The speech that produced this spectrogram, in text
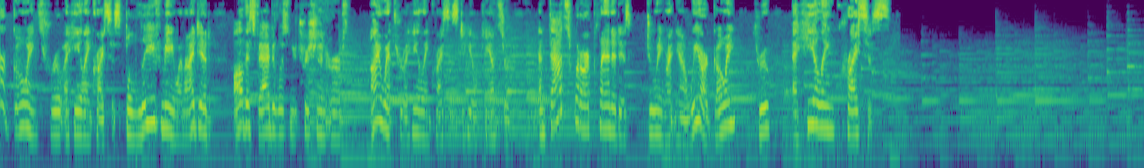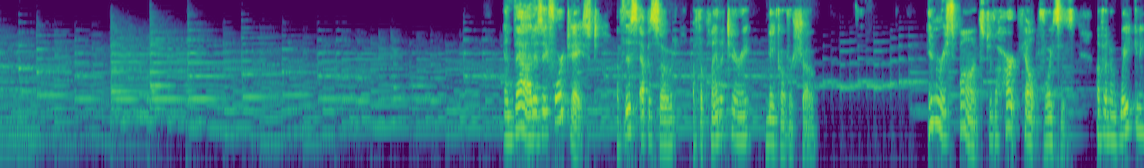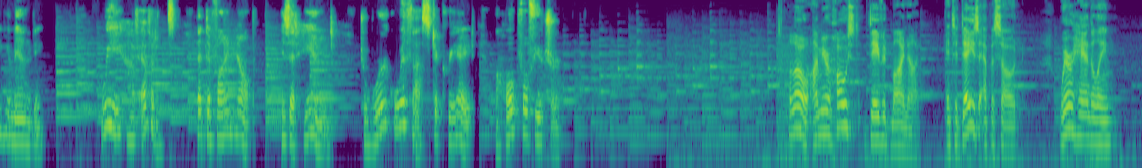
we're going through a healing crisis. Believe me, when I did all this fabulous nutrition and herbs, I went through a healing crisis to heal cancer. And that's what our planet is doing right now. We are going through a healing crisis. And that is a foretaste of this episode of the Planetary Makeover Show. In response to the heartfelt voices of an awakening humanity, we have evidence that divine help is at hand to work with us to create a hopeful future. Hello, I'm your host, David Mynott. In today's episode, we're handling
